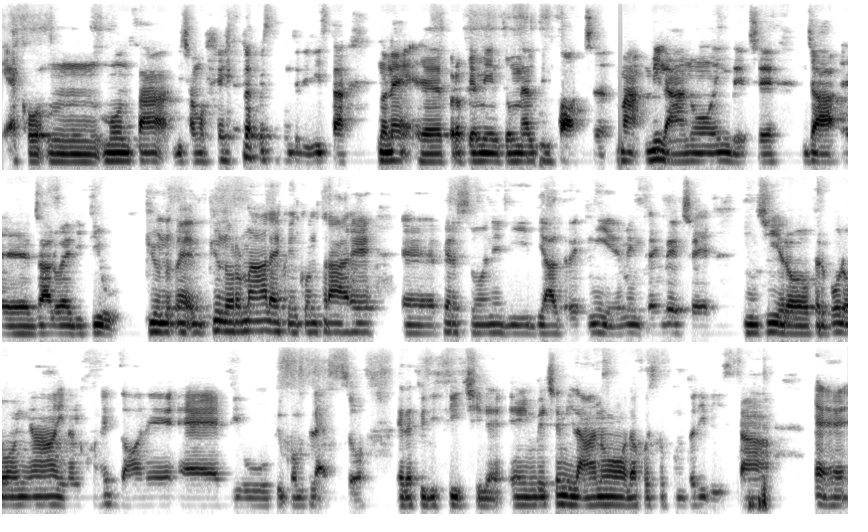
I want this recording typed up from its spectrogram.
ecco, mh, mm, Monza, diciamo che da questo punto di vista non è eh, propriamente un melting pot, ma Milano invece già, eh, già lo è di più. Più, è più normale ecco, incontrare eh, persone di, di, altre etnie, mentre invece in giro per Bologna, in alcune zone, è più, più complesso ed è più difficile. E invece Milano, da questo punto di vista, è,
